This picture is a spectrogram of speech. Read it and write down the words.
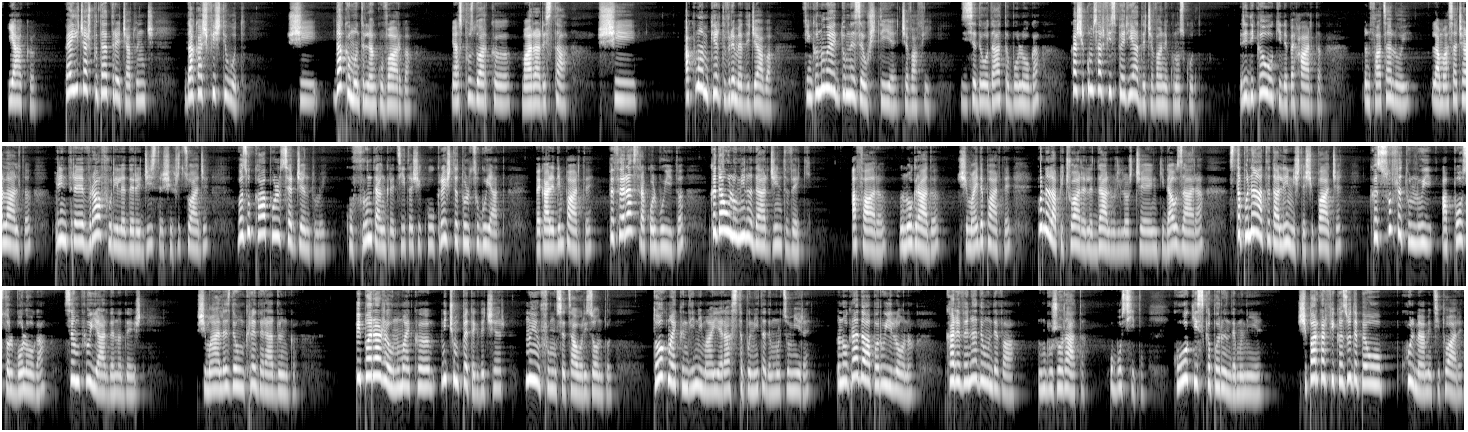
Iacă, pe aici aș putea trece atunci dacă aș fi știut. Și dacă mă întâlneam cu Varga, mi-a spus doar că m-ar aresta și acum îmi pierd vremea degeaba, fiindcă numai Dumnezeu știe ce va fi, zise deodată Bologa, ca și cum s-ar fi speriat de ceva necunoscut. Ridică ochii de pe hartă. În fața lui, la masa cealaltă, printre vrafurile de registre și hârțoage, văzu capul sergentului, cu fruntea încrețită și cu creștetul țuguiat, pe care, din parte, pe fereastra colbuită, cădea o lumină de argint vechi. Afară, în o gradă și mai departe, până la picioarele dealurilor ce închideau zarea, stăpânea atâta liniște și pace, că sufletul lui apostol Bologa se umplu iar de nădejde și mai ales de o încredere adâncă. Îi părea rău numai că niciun petec de cer nu-i înfrumuseța orizontul. Tocmai când inima era stăpânită de mulțumire, în o gradă apăru Ilona, care venea de undeva, îmbujorată, obosită, cu ochii scăpărând de mânie. Și parcă ar fi căzut de pe o culme amețitoare.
